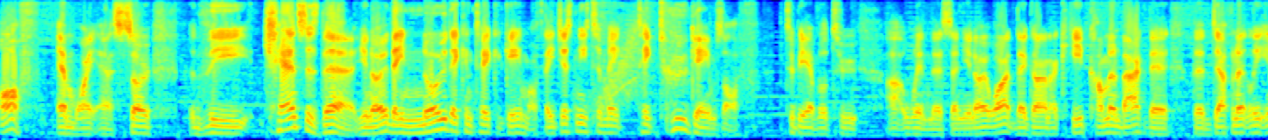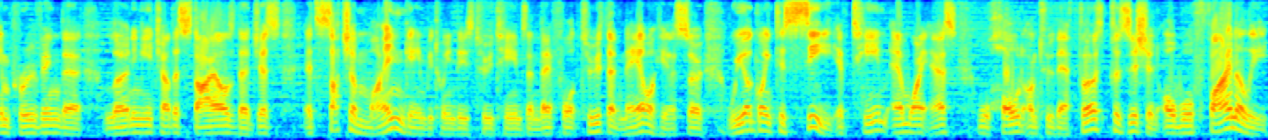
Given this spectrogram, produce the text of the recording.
off MYS. So the chance is there. You know, they know they can take a game off. They just need to make take two games off to be able to uh, win this. And you know what? They're gonna keep coming back. They're they're definitely improving. They're learning each other's styles. They're just it's such a mind game between these two teams, and they fought tooth and nail here. So we are going to see if Team MYS will hold onto their first position, or will finally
